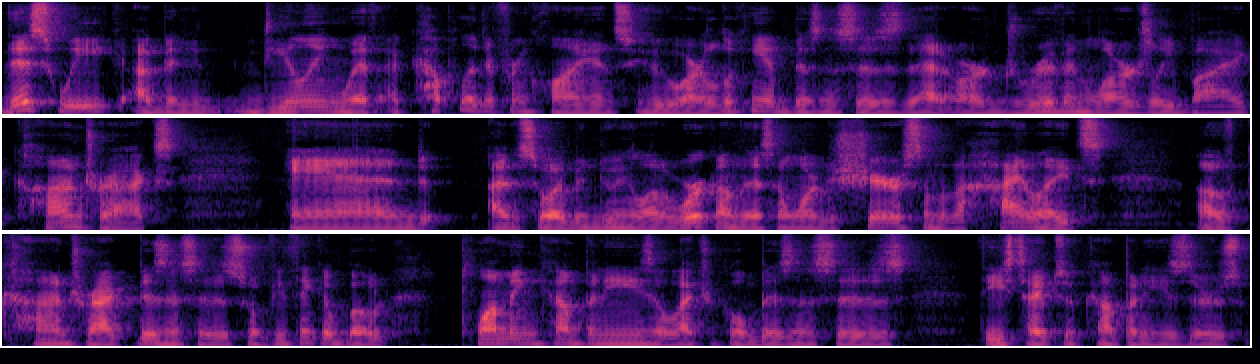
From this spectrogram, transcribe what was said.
This week, I've been dealing with a couple of different clients who are looking at businesses that are driven largely by contracts. And so I've been doing a lot of work on this. I wanted to share some of the highlights of contract businesses. So if you think about plumbing companies, electrical businesses, these types of companies, there's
